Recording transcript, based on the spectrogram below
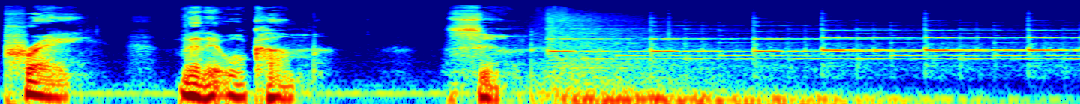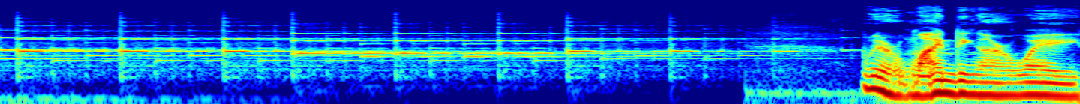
Pray that it will come soon. We are winding our way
